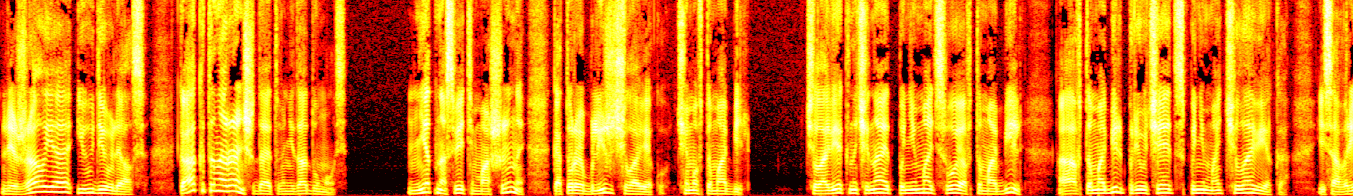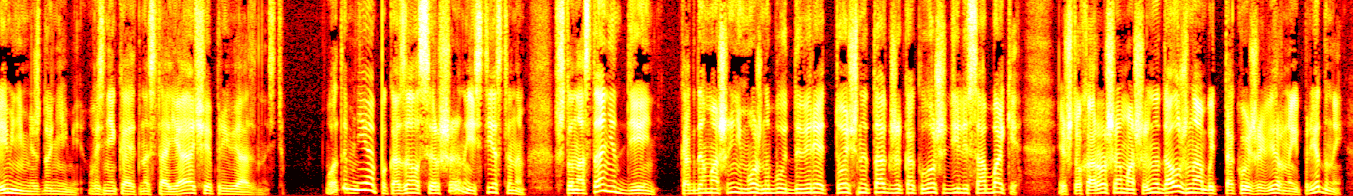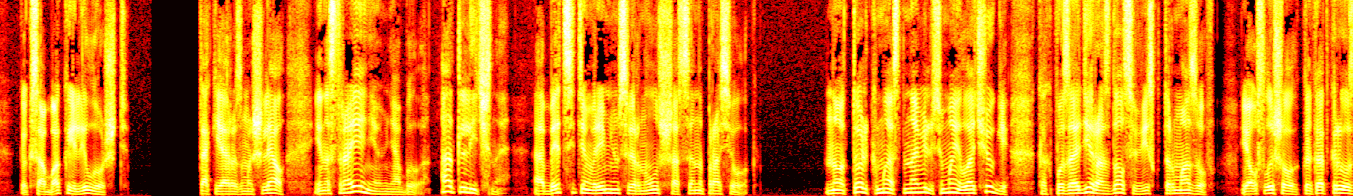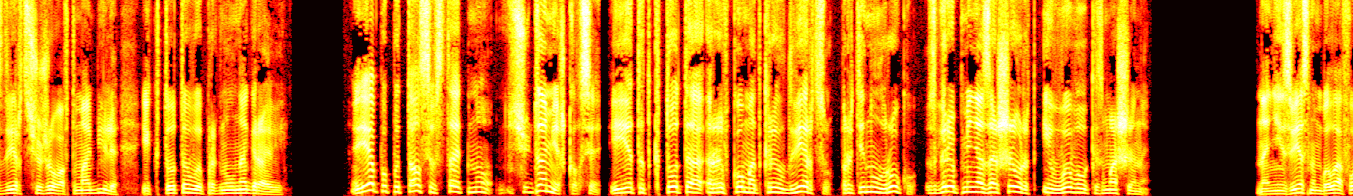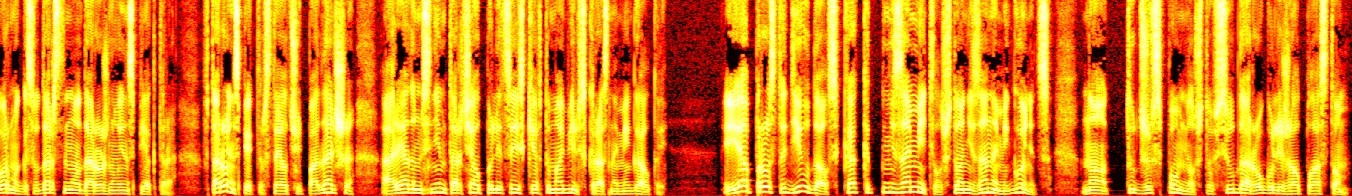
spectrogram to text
Лежал я и удивлялся. Как это она раньше до этого не додумалась? Нет на свете машины, которая ближе человеку, чем автомобиль. Человек начинает понимать свой автомобиль, а автомобиль приучается понимать человека, и со временем между ними возникает настоящая привязанность. Вот и мне показалось совершенно естественным, что настанет день, когда машине можно будет доверять точно так же, как лошади или собаке, и что хорошая машина должна быть такой же верной и преданной, как собака или лошадь. Так я размышлял, и настроение у меня было отличное, а Бетси тем временем свернула с шоссе на проселок. Но только мы остановились у моей лачуги, как позади раздался визг тормозов. Я услышал, как открылась дверца чужого автомобиля, и кто-то выпрыгнул на гравий. Я попытался встать, но чуть замешкался, и этот кто-то рывком открыл дверцу, протянул руку, сгреб меня за шиворот и выволок из машины. На неизвестном была форма государственного дорожного инспектора. Второй инспектор стоял чуть подальше, а рядом с ним торчал полицейский автомобиль с красной мигалкой. Я просто диву дался, как это не заметил, что они за нами гонятся, но тут же вспомнил, что всю дорогу лежал пластом.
